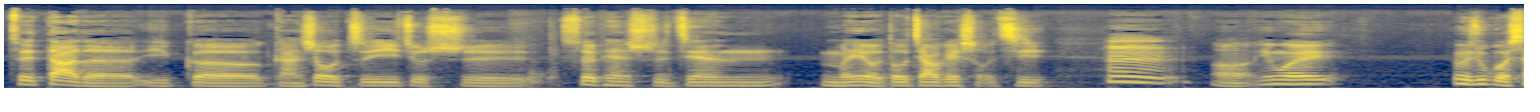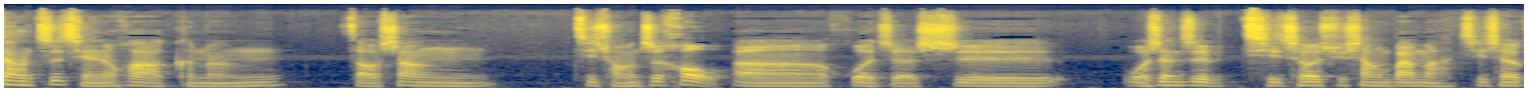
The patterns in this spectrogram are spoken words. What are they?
最大的一个感受之一就是碎片时间没有都交给手机，嗯呃，因为。因为如果像之前的话，可能早上起床之后，呃，或者是我甚至骑车去上班嘛，骑车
